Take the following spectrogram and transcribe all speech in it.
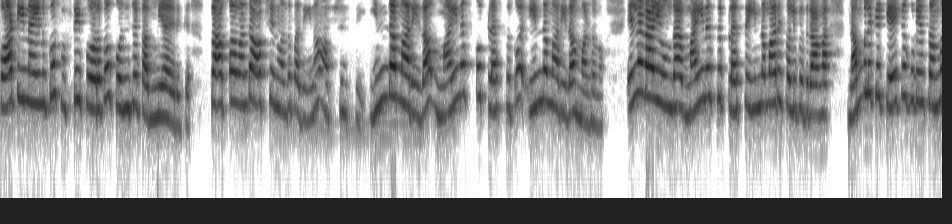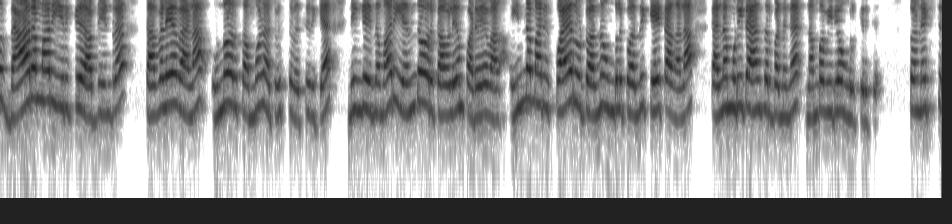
ஃபார்ட்டி நைனுக்கும் ஃபிஃப்டி ஃபோருக்கும் கொஞ்சம் கம்மியாக இருக்கு. ஸோ அப்போ வந்து ஆப்ஷன் வந்து பார்த்தீங்கன்னா ஆப்ஷன் சி இந்த மாதிரி தான் மைனஸ்க்கும் ப்ளஸுக்கும் இந்த மாதிரி தான் பண்ணணும். என்னடா இவங்க மைனஸ் ப்ளஸ் இந்த மாதிரி சொல்லி கொடுத்துறாங்க நம்மளுக்கு கேட்கக்கூடிய சம்ம வேற மாதிரி இருக்கு அப்படின்ற கவலையே வேணாம். இன்னொரு சம்மும் நான் ட்விஸ்ட் வச்சிருக்கேன். நீங்க இந்த மாதிரி எந்த ஒரு கவலையும் படவே வேணாம். இந்த மாதிரி ஸ்கொயர் ரூட் வந்து உங்களுக்கு வந்து கேட்டாங்கன்னா கண்ணை மூடிட்டு ஆன்சர் பண்ணுங்க. நம்ம வீடியோ உங்களுக்கு இருக்கு. ஸோ நெக்ஸ்ட்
